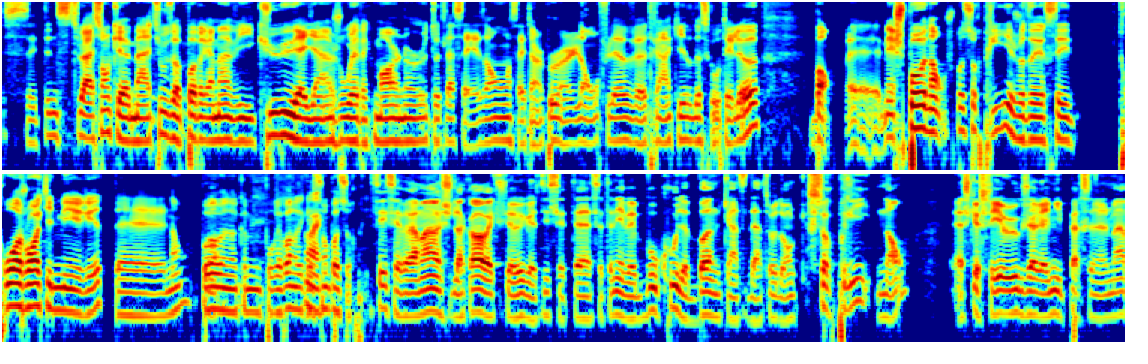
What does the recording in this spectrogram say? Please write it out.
c'est une situation que Matthews n'a pas vraiment vécu, ayant joué avec Marner toute la saison. Ça a été un peu un long fleuve euh, tranquille de ce côté-là. Bon, euh, mais je suis pas, non, je suis pas surpris. Je veux dire, c'est trois joueurs qui le méritent. Euh, non, pas, comme pour répondre à la question, pas surpris. C'est vraiment, je suis d'accord avec ce que Hugues a dit. C'était- Cette année, il y avait beaucoup de bonnes candidatures. Donc, surpris, non. Est-ce que c'est eux que j'aurais mis personnellement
